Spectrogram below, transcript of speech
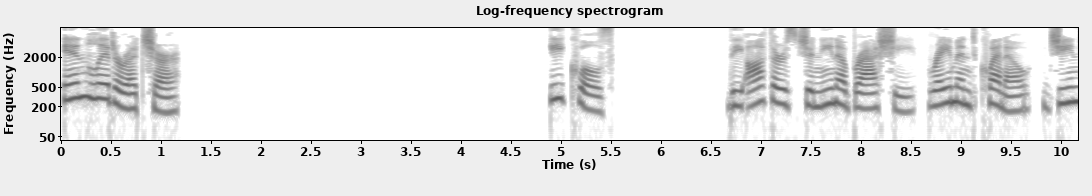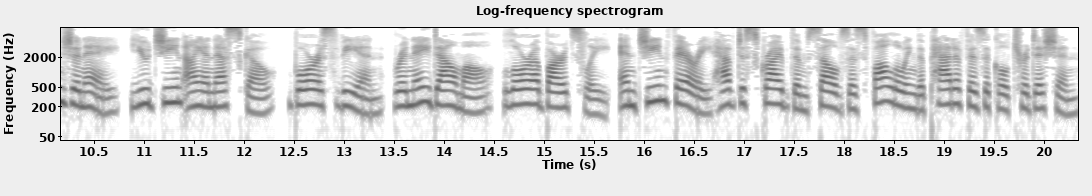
In literature Equals the authors Giannina Braschi, Raymond Queneau, Jean Genet, Eugene Ionesco, Boris Vian, René Daumal, Laura Bardsley, and Jean Ferry have described themselves as following the pataphysical tradition.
